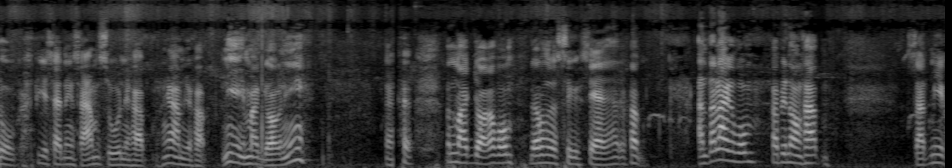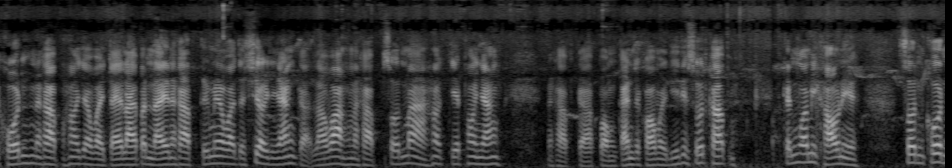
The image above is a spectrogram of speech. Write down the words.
ลูกพี่แซดหนึ่งสามศูนย์นะครับงามอยู่ครับ นี่มักหยอกนี้ มันมักหยอกครับผมเดี๋ยวผมจะสื่อแสครับ อันตรายครับผมครับพี่น้องครับ สัตว์มีขนนะครับเขาจะไว้ใจลายปันไดนะครับถึงแม้ว่าจะเชื่องจะยั้งกับระวังนะครับโซนมาเขาเจ็บเขายั้งนะครับกับป้องกันจะของไว้ดีที่สุดครับกันว่ามีเขานี่ส้นคน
